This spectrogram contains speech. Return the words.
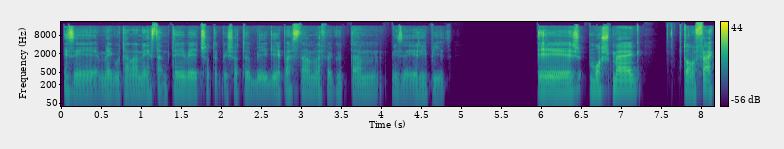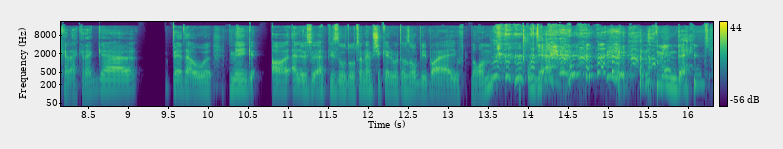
izé, még utána néztem tévét, stb. stb. gépeztem, lefeküdtem, izé, repeat. És most meg, tudom, felkelek reggel, például még az előző epizód óta nem sikerült az obiba eljutnom, ugye? Na mindegy.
